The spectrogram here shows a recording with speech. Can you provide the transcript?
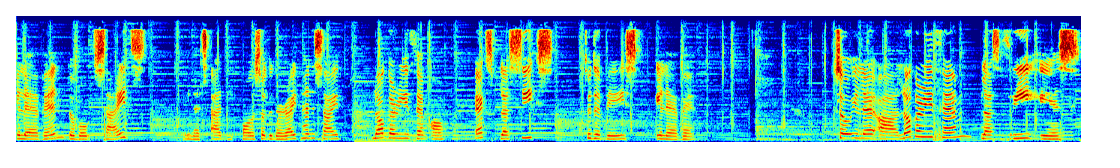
11 to both sides. Let's add also to the right hand side logarithm of x plus 6 to the base 11. So uh, logarithm plus 3 is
